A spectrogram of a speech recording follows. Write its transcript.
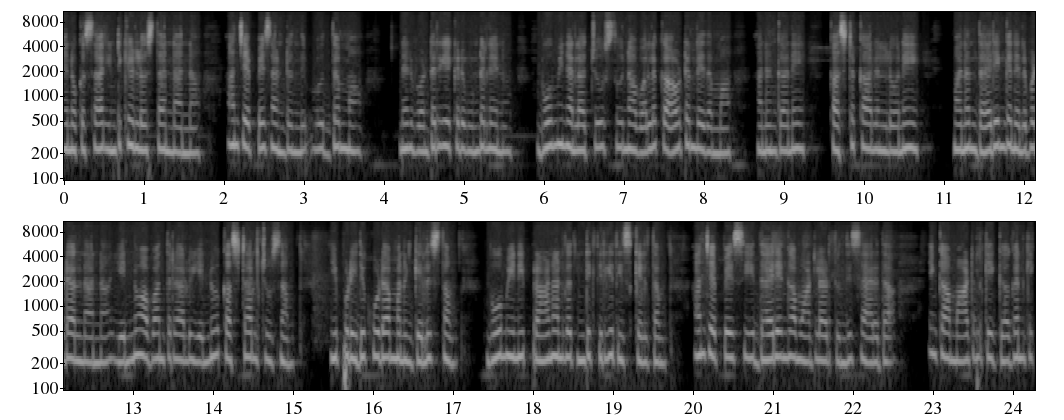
నేను ఒకసారి ఇంటికి వెళ్ళొస్తాను నాన్న అని చెప్పేసి అంటుంది. వద్దమ్మా నేను ఒంటరిగా ఇక్కడ ఉండలేను. భూమిని అలా చూస్తూ నా వల్ల కావటం లేదమ్మా అనగానే కష్టకాలంలోనే మనం ధైర్యంగా నిలబడాలి నాన్న. ఎన్నో అవాంతరాలు ఎన్నో కష్టాలు చూసాం ఇప్పుడు ఇది కూడా మనం గెలుస్తాం. భూమిని ప్రాణాలతో ఇంటికి తిరిగి తీసుకెళ్తాం అని చెప్పేసి ధైర్యంగా మాట్లాడుతుంది శారద. ఇంకా మాటలకి గగన్కి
